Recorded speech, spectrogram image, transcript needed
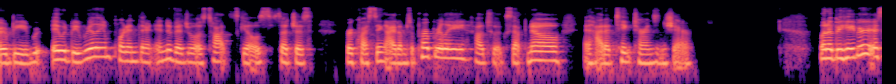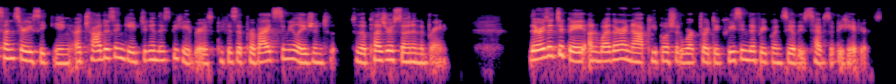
it would be it would be really important that an individual is taught skills such as requesting items appropriately, how to accept no, and how to take turns and share. When a behavior is sensory seeking, a child is engaging in these behaviors because it provides stimulation to, to the pleasure zone in the brain. There is a debate on whether or not people should work toward decreasing the frequency of these types of behaviors.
